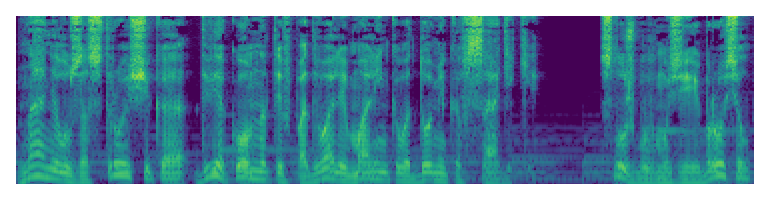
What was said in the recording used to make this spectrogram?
Нанял у застройщика две комнаты в подвале маленького домика в садике. Службу в музее бросил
